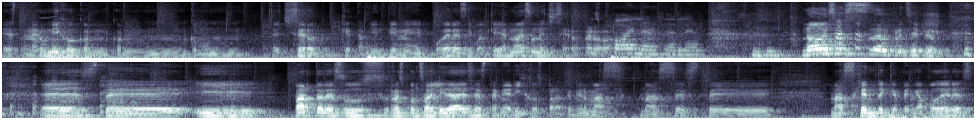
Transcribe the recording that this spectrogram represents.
es tener un hijo con, con un- como un hechicero que también tiene poderes igual que ella. No es un hechicero, pero Spoiler alert. no, eso es al principio. Este, y parte de sus responsabilidades es tener hijos para tener más, más, este, más gente que tenga poderes.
